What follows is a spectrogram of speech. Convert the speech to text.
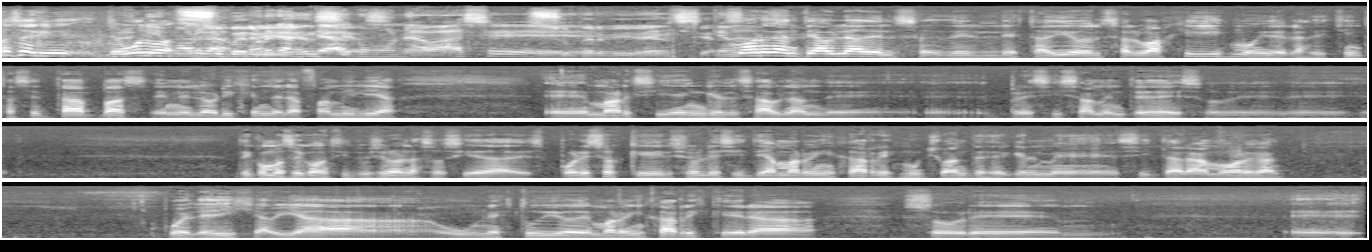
Pasa que te vuelvo a... Morgan, te da como una base. Sistema- Morgan te habla del, del estadio del salvajismo y de las distintas etapas. En el origen de la familia, eh, Marx y Engels hablan de, eh, precisamente de eso, de, de- de cómo se constituyeron las sociedades. Por eso es que yo le cité a Marvin Harris mucho antes de que él me citara a Morgan. Pues le dije, había un estudio de Marvin Harris que era sobre... eh,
